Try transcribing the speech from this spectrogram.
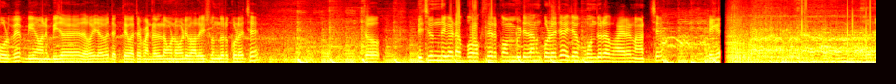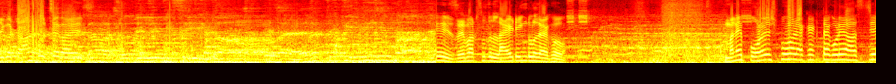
করবে মানে বিজয়া হয়ে যাবে, দেখতে পাচ্ছ, প্যান্ডেলটা মোটামুটি ভালোই সুন্দর করেছে। তো পিছন দিকে একটা বক্সের কম্পিটিশান করেছে, এই যে বন্ধুরা ভাইরা নাচছে, ঠিক আছে? ডান্স হচ্ছে গাইস এবার শুধু লাইটিংগুলো দেখো। মানে পরস্পর এক একটা করে আসছে,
